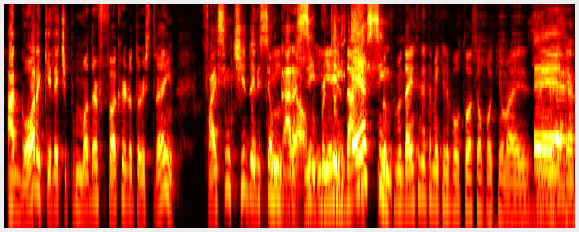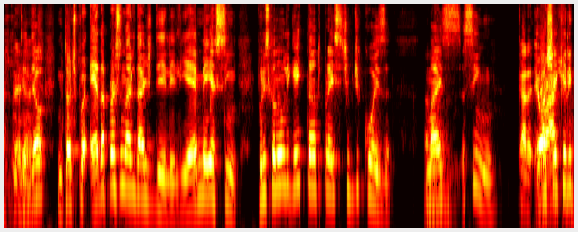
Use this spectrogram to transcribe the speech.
Agora que ele é, tipo, motherfucker Doutor Estranho, faz sentido ele ser um Sim, cara real. assim, porque ele, dá é assim. No filme dá a entender também que ele voltou a ser um pouquinho mais. É, tá ligado? entendeu? Então, tipo, é da personalidade dele. Ele é meio assim. Por isso que eu não liguei tanto pra esse tipo de coisa. Mas, assim, Cara, eu, achei acho- que ele,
